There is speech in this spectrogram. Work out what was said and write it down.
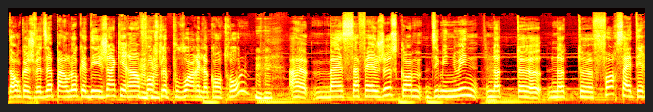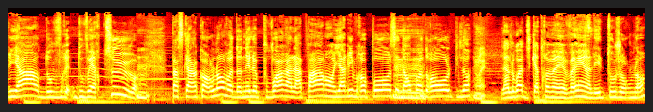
donc je veux dire par là que des gens qui renforcent le pouvoir et le contrôle, Mhm. euh, ben ça fait juste comme diminuer notre euh, notre force intérieure d'ouverture. Mm. Parce qu'encore là, on va donner le pouvoir à la peur, on n'y arrivera pas, c'est donc Mhm. pas drôle. Puis là, la loi du 80-20, elle est toujours là.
